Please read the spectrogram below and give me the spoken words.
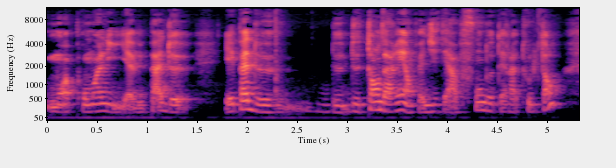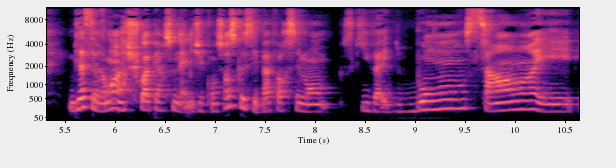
moi pour moi il n'y avait pas de il n'y avait pas de, de, temps d'arrêt en fait, j'étais à fond d'Otera tout le temps. Mais ça c'est vraiment un choix personnel. J'ai conscience que c'est pas forcément ce qui va être bon, sain et,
